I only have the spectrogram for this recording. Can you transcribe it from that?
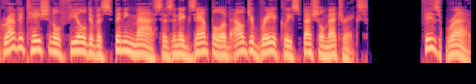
Gravitational field of a spinning mass is an example of algebraically special metrics. Phys. Rev.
